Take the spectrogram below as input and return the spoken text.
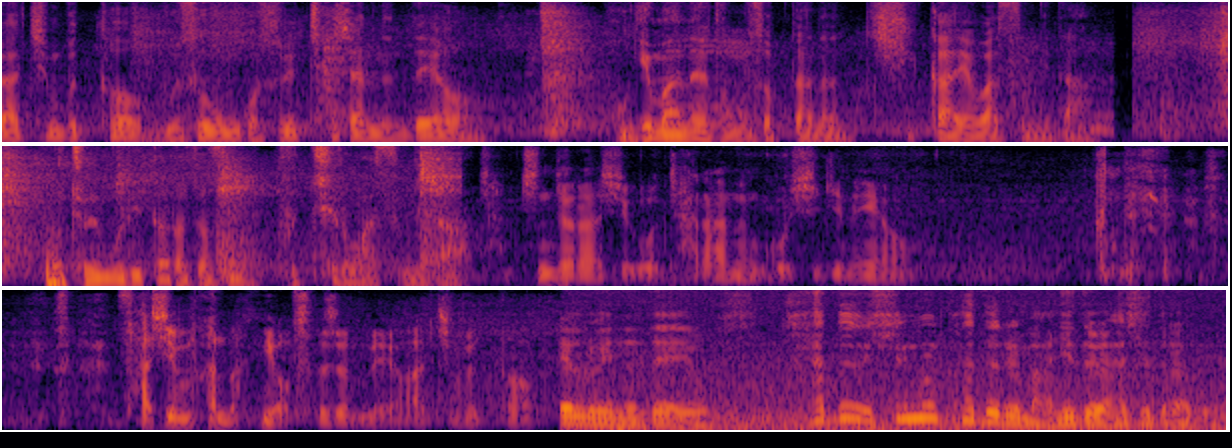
아침부터 무서운 곳을 찾았는데요. 보기만 해도 무섭다는 치과에 왔습니다. 보철물이 떨어져서 붙이러 왔습니다. 참 친절하시고 잘하는 곳이긴 해요. 근데 40만 원이 없어졌네요 아침부터. 로 했는데 요 카드 실물 카드를 많이들 하시더라고요.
